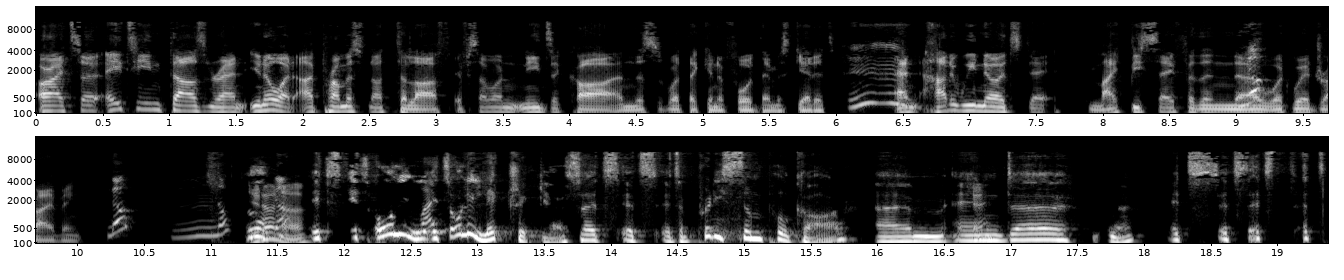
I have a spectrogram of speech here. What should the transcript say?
Would put in it. All right, so eighteen thousand rand. You know what? I promise not to laugh. If someone needs a car and this is what they can afford, they must get it. Mm-mm. And how do we know it's da- it might be safer than uh, Nope. what we're driving? nope. Nope. You don't nope. know. It's it's all What? it's all electric, yeah. So it's it's it's a pretty simple car, um, and uh, you know it's it's it's it's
